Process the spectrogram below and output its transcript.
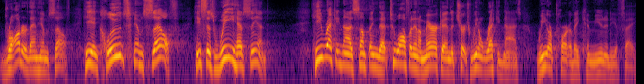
broader than himself. He includes himself. He says, We have sinned. He recognized something that too often in America in the church we don't recognize. We are part of a community of faith.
